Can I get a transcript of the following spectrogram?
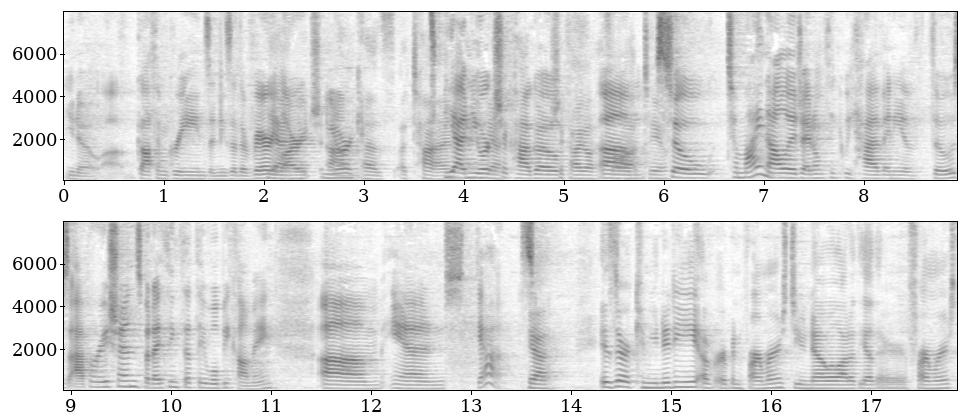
you know, um, Gotham Greens, and these other very yeah, large. New York um, has a ton. Yeah, New York, yeah. Chicago. Chicago has a lot um, too. So, to my knowledge, I don't think we have any of those operations, but I think that they will be coming. Um, and yeah. So. Yeah. Is there a community of urban farmers? Do you know a lot of the other farmers?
